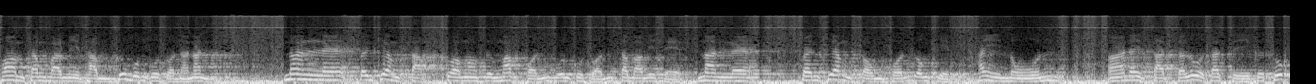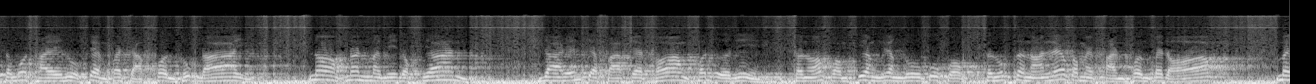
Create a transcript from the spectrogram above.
พร้อมทั้งบารมีธรรมคือบุญกุศลนั้นนั่นแหละเป็นเครื่องตักตัวงองซึ่งมรรคผลบุญกุศลสมาวิเศษ นั่นแหละเป็นเครื่องส่งผลดวงจิตให้หนุนได้ตัดสรู้สัตสีคือทุกสมุทัยลูกแจ้งพระจักพ้นทุกได้ นอกนั่นไม่มีดอกยานอย่าเห็นแก่ปากแก่ท้องคนอื่นนี่สนองความเที่ยงเลี้ยงดูผู้ปก สนุกสนานแล้วก็ไม่ผ่านพ้นไปดอก ไม่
